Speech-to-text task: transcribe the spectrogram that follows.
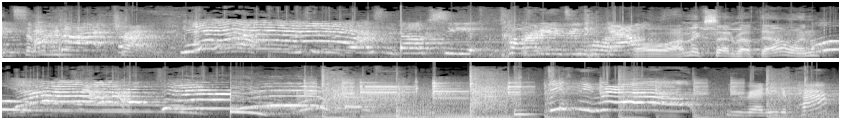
New rides that we're gonna have to try. Yeah! the Galaxy Guardians of the Galaxy. Oh, I'm excited about that one. Yeah! Disney World! You ready to pack?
